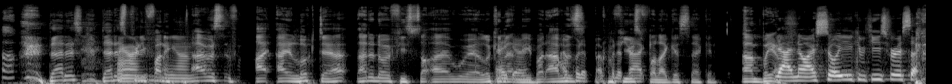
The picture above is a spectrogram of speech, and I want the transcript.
that is that is Hang pretty on, funny. I was I, I looked at I don't know if you saw uh, were looking at you me, but I was it- confused for like a second. Um, but yeah, Yeah, I know. I saw you confused for a second.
